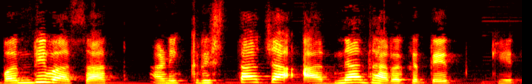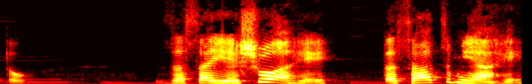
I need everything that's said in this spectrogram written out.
बंदिवासात आणि ख्रिस्ताच्या आज्ञाधारकतेत घेतो. जसा येशू आहे तसाच मी आहे.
